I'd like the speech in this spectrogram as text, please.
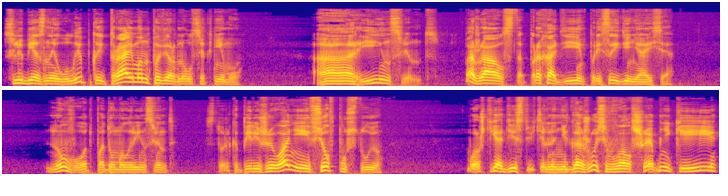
С любезной улыбкой Трайман повернулся к нему. «А, Ринсвинд, пожалуйста, проходи, присоединяйся». «Ну вот», — подумал Ринсвинд, — «столько переживаний, и все впустую. Может, я действительно не гожусь в волшебники и...»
